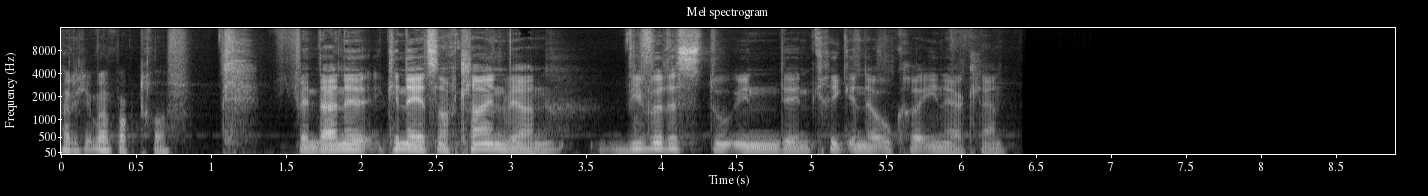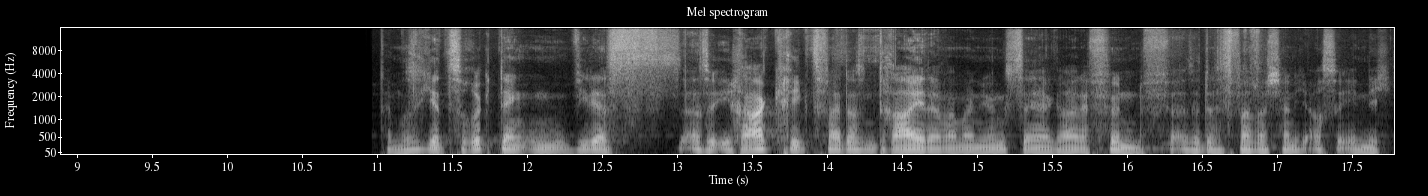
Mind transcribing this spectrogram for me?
hatte ich immer Bock drauf. Wenn deine Kinder jetzt noch klein wären, wie würdest du ihnen den Krieg in der Ukraine erklären? Da muss ich jetzt zurückdenken, wie das, also Irakkrieg 2003, da war mein Jüngster ja gerade fünf. Also das war wahrscheinlich auch so ähnlich.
